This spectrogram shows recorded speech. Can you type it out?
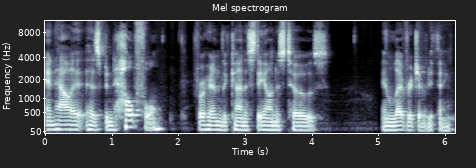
and how it has been helpful for him to kind of stay on his toes and leverage everything.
